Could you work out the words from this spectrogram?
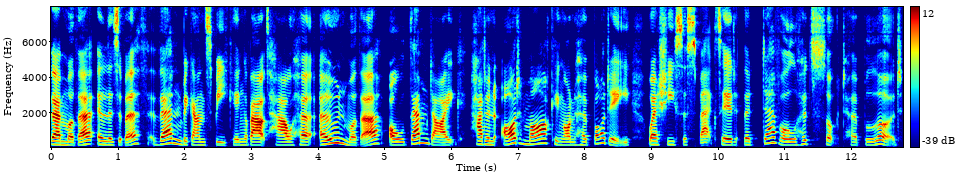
Their mother, Elizabeth, then began speaking about how her own mother, Old Demdike, had an odd marking on her body where she suspected the devil had sucked her blood.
